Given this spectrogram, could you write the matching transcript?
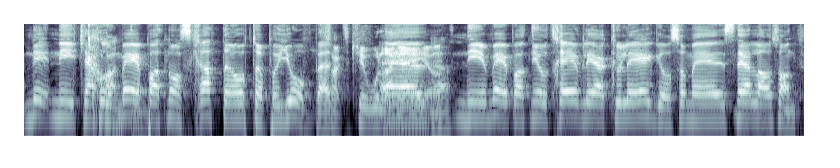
Ni, ni kanske är med på att någon skrattar åt er på jobbet. Så coola grejer. Ja. Ni är med på att ni har trevliga kollegor som är snälla och sånt.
